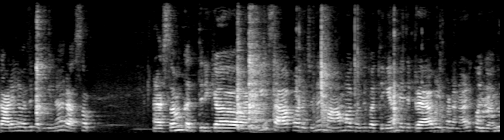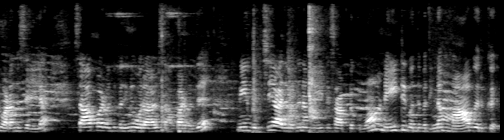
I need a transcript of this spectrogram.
காலையில் வந்து பார்த்திங்கன்னா ரசம். ரசம் கத்திரிக்காய் அடிக்கி சாப்பாடு வச்சுருந்தேன். மாமாவுக்கு வந்து பார்த்திங்கன்னா நேற்று ட்ராவல் பண்ணனால கொஞ்சம் வந்து உடம்பு சரியில்லை. சாப்பாடு வந்து பார்த்திங்கன்னா ஒரு ஆள் சாப்பாடு வந்து மீந்துருச்சு அது வந்து நாங்கள் நைட்டு சாப்பிட்டுக்குவோம். நைட்டுக்கு வந்து பார்த்திங்கன்னா மாவு இருக்குது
